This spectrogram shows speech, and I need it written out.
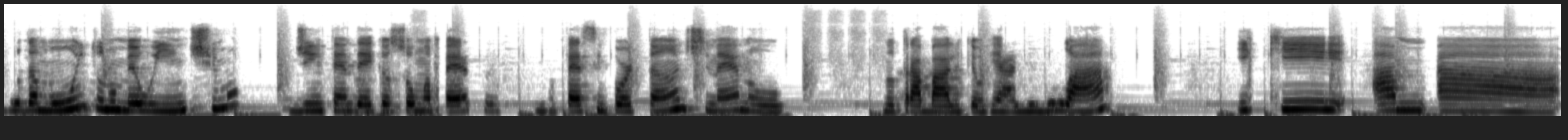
ajuda muito no meu íntimo, de entender que eu sou uma peça, uma peça importante né, no, no trabalho que eu realizo lá e que a, a,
